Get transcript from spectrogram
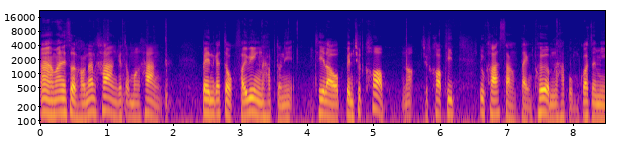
อ่ามาในส่วนของด้านข้างกระจกมองข้าง เป็นกระจกไฟวิ่งนะครับ ตัวนี้ที่เราเป็นชุดครอบเนาะชุดครอบที่ลูกค้าสั่งแต่งเพิ่มนะครับ ผมก็จะมี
